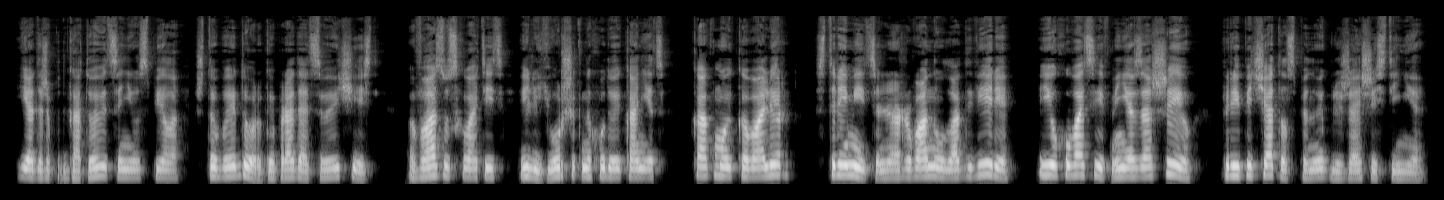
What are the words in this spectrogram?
Я даже подготовиться не успела, чтобы дорого продать свою честь. Вазу схватить или ёршик на худой конец. Как мой кавалер стремительно рванул от двери и, ухватив меня за шею, припечатал спиной к ближайшей стене.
